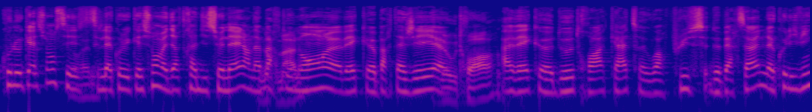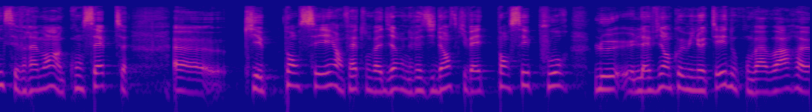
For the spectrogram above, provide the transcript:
colocation, c'est de la colocation, on va dire traditionnelle, un appartement avec partagé. deux ou trois. Avec deux, trois, quatre, voire plus de personnes. La co-living, c'est vraiment un concept euh, qui est pensée, en fait, on va dire une résidence qui va être pensée pour le, la vie en communauté. Donc, on va avoir, euh,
